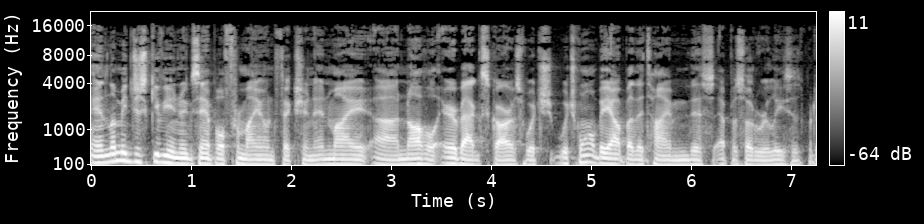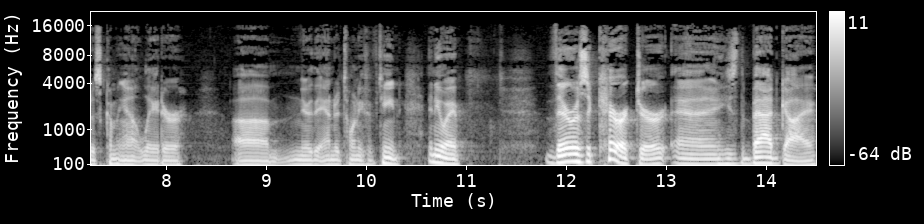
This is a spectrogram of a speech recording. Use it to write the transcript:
And let me just give you an example from my own fiction. In my uh, novel Airbag Scars, which which won't be out by the time this episode releases, but is coming out later, um, near the end of 2015. Anyway, there is a character, and he's the bad guy.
